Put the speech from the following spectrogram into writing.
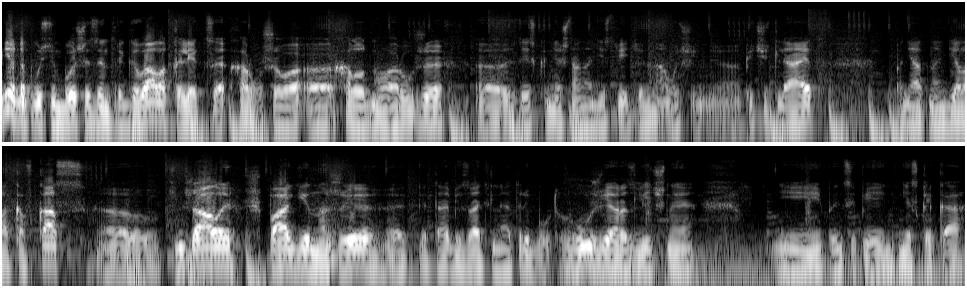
Мне, допустим, больше заинтриговала коллекция хорошего э, холодного оружия. Э, здесь, конечно, она действительно очень э, впечатляет. Понятное дело, Кавказ, э, кинжалы, шпаги, ножи э, – это обязательный атрибут. Ружья различные и, в принципе, несколько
